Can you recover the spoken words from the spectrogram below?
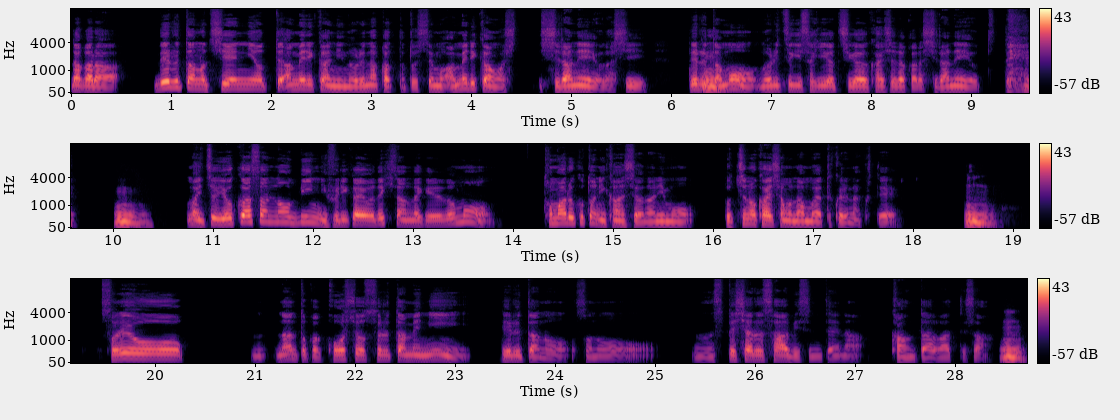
だから、デルタの遅延によってアメリカンに乗れなかったとしても、アメリカンはし知らねえよだし、デルタも乗り継ぎ先が違う会社だから知らねえよって言って、うん。まあ一応翌朝の便に振り替えはできたんだけれども、泊まることに関しては何も、どっちの会社も何もやってくれなくて、うん。それを、んなんとか交渉するために、デルタの、その、うんスペシャルサービスみたいなカウンターがあってさ、うん。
